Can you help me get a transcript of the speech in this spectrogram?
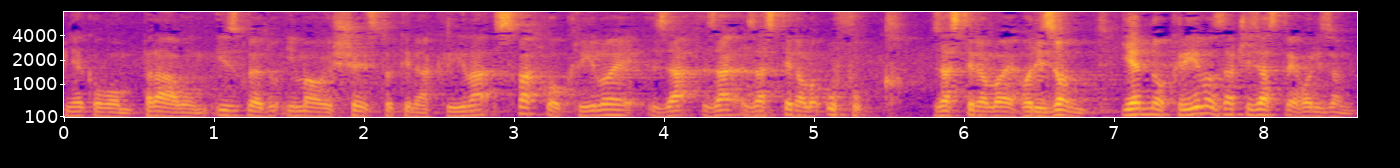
njegovom pravom izgledu, imao je šestotina krila, svako krilo je za, za, zastiralo ufuk, zastiralo je horizont. Jedno krilo znači zastire horizont.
